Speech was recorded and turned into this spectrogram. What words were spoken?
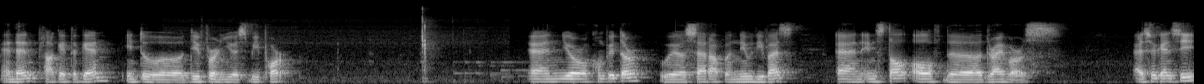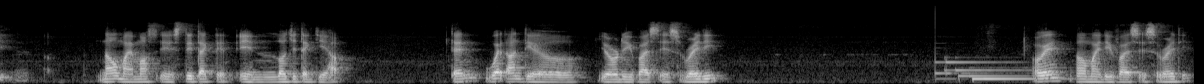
and then plug it again into a different USB port. And your computer will set up a new device and install all of the drivers. As you can see now my mouse is detected in Logitech G Hub. Then wait until your device is ready. Okay now my device is ready.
